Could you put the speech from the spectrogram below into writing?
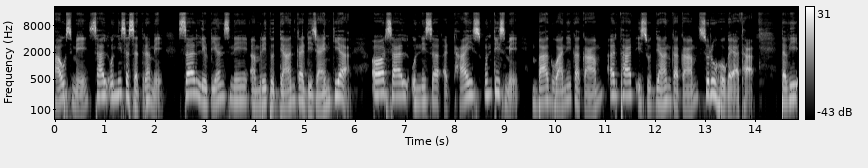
हाउस में साल 1917 में सर ल्यूटियंस ने अमृत उद्यान का डिज़ाइन किया और साल 1928-29 में बागवानी का काम अर्थात इस उद्यान का काम शुरू हो गया था। तभी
